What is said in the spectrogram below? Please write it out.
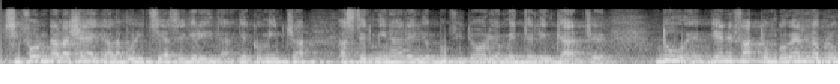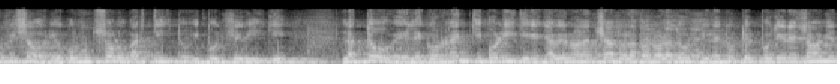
si fonda la CECA, la polizia segreta, che comincia a sterminare gli oppositori, a metterli in carcere. Due, viene fatto un governo provvisorio con un solo partito, i bolscevichi, laddove le correnti politiche che avevano lanciato la parola d'ordine tutto il potere soviet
